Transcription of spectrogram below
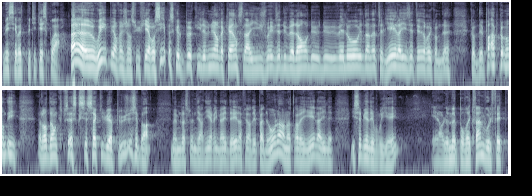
Mais c'est votre petit espoir. Ah euh, oui, puis enfin j'en suis fier aussi parce que le peu qu'il est venu en vacances, là, il jouait, il faisait du vélo, du, du vélo dans l'atelier, là, ils étaient heureux comme des, comme des papes, comme on dit. Alors donc, est-ce que c'est ça qui lui a plu? Je sais pas. Même la semaine dernière, il m'a aidé là, à faire des panneaux, là, on a travaillé, là, il s'est bien débrouillé. Et alors, le meuble pour votre femme, vous le faites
